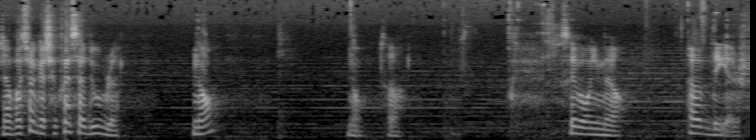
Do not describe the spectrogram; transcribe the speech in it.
J'ai l'impression qu'à chaque fois ça double. Non? Non, ça va. C'est bon, il meurt. Hop, dégage.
